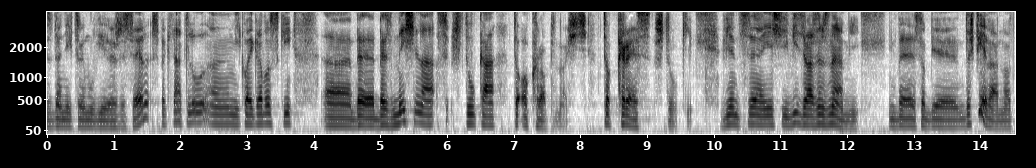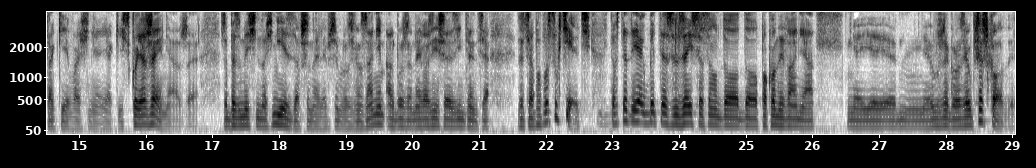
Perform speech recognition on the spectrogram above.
zdanie, które mówi reżyser spektaklu e, Mikołaj Grabowski. E, be, bezmyślna sztuka to okropność to kres sztuki. Więc e, jeśli widz razem z nami sobie dośpiewa no, takie właśnie jakieś skojarzenia, że, że bezmyślność nie jest zawsze najlepszym rozwiązaniem, albo że najważniejsza jest intencja, że trzeba po prostu chcieć, to wtedy jakby też lżejsze są do, do pokonywania e, e, różnego rodzaju przeszkody.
